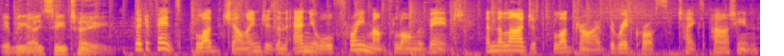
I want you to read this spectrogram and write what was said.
in the ACT. The Defence Blood Challenge is an annual three month long event and the largest blood drive the Red Cross takes part in.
